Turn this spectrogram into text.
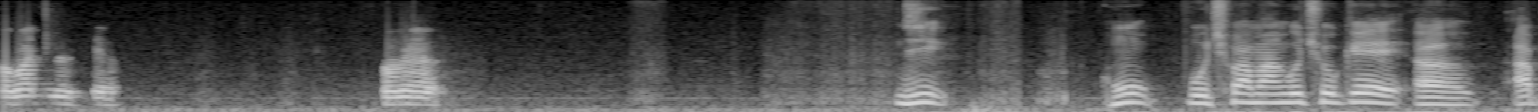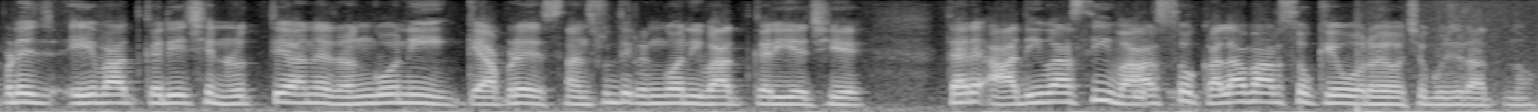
અવાજ નથી હવે જી. હું પૂછવા માંગુ છું કે આપણે એ વાત કરીએ છીએ નૃત્ય અને રંગોની કે આપણે સાંસ્કૃતિક રંગોની વાત કરીએ છીએ ત્યારે આદિવાસી વારસો કલા વારસો કેવો રહ્યો છે ગુજરાતનો?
